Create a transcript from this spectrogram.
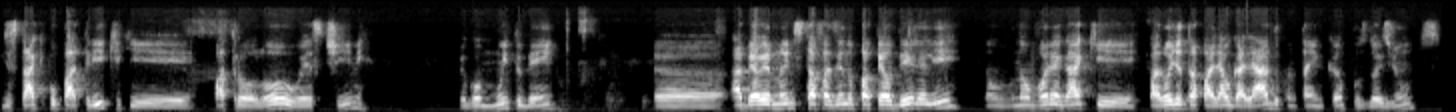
Destaque para o Patrick, que patrolou esse time, jogou muito bem. Uh, Abel Hernandes está fazendo o papel dele ali. Não, não vou negar que parou de atrapalhar o Galhardo quando está em campo, os dois juntos.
